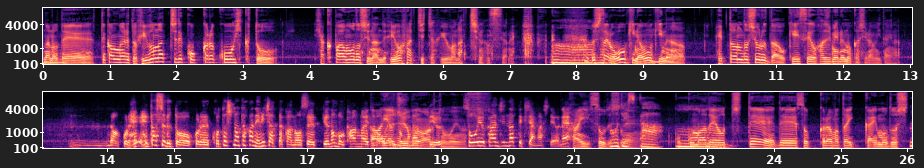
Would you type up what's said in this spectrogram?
なので、って考えると、フィボナッチでこっからこう引くと、100%戻しなんで、フィボナッチっちゃフィボナッチなんですよね。そしたら大きな大きなヘッドショルダーを形成を始めるのかしらみたいな。だこれ、下手すると、これ、今年の高値見ちゃった可能性っていうのも考えた方がいいのかなっていう、そういう感じになってきちゃいましたよね。はい、そうですね。そうですか。ここまで落ちて、で、そこからまた一回戻して、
